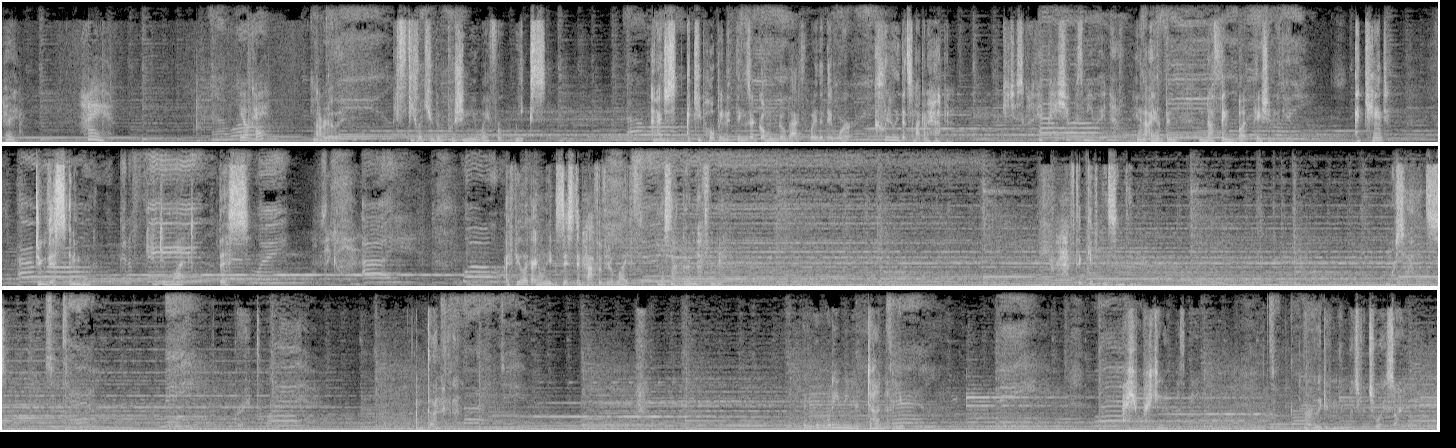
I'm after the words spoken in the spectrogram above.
Hey, Hi. You okay? not really. I feel like you've been pushing me away for weeks. And I just, I keep hoping that things are going to go back to the way that they were. Clearly, that's not going to happen. You just gotta be patient with me right now. And I have been nothing but patient with you. I can't do this anymore. Can't do what? This. I feel like I only exist in half of your life, and that's not good enough for me. You have to give me something. More silence. Great. I'm done, Hannah. Wait, what do you mean you're done? Are you. Really giving me much of a choice, are you?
